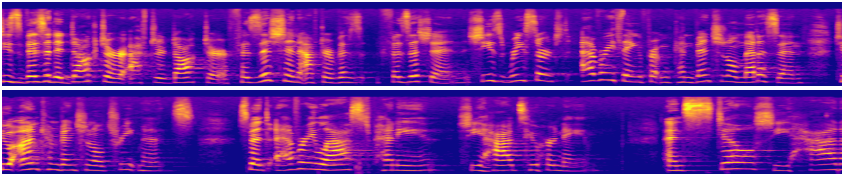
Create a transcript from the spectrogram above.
She's visited doctor after doctor, physician after vis- physician. She's researched everything from conventional medicine to unconventional treatments, spent every last penny she had to her name, and still she had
